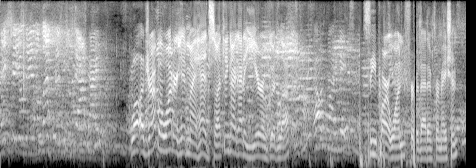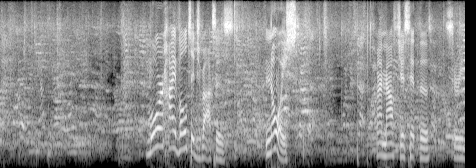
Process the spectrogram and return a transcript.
Make sure you stay to the left as you go down, guys. Well, a drop of water hit my head, so I think I got a year of good luck. See part one for that information. More high voltage boxes. Noise. My mouth just hit the screen.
